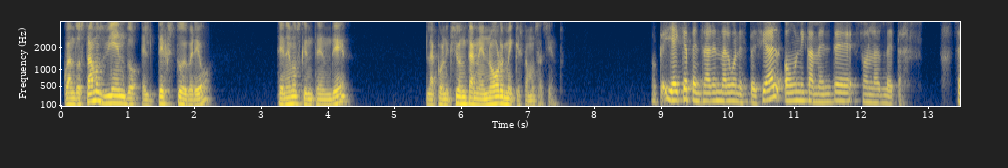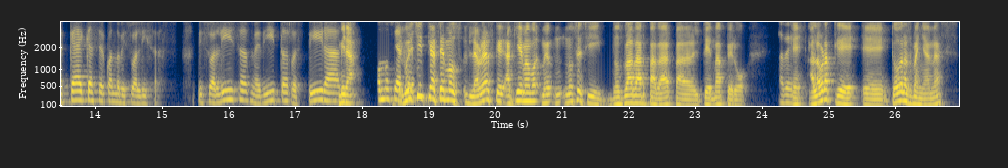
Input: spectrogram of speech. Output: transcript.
Cuando estamos viendo el texto hebreo, tenemos que entender la conexión tan enorme que estamos haciendo. Okay. ¿Y hay que pensar en algo en especial o únicamente son las letras? O sea, ¿qué hay que hacer cuando visualizas? ¿Visualizas, meditas, respiras? Mira, ¿cómo se hace? voy a decir qué hacemos. La verdad es que aquí no sé si nos va a dar para, para el tema, pero a, ver. Eh, a la hora que eh, todas las mañanas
